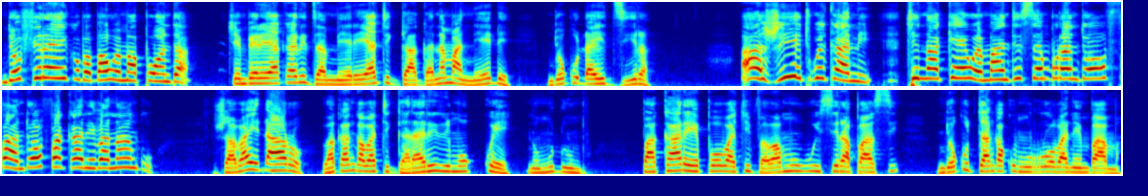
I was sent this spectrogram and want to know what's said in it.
ndofireiko baba wemaponda? Chembere yakaridza mhere yati gaga namanhede ndokudaidzira. Hazviitwi kani? Chinakewe mandisembura ndofa ndofa kani vanangu? Zvavaidaro vakanga vati gara ririmo kwe nomudumbu. Pakarepo vachibva vamuwisira pasi ndokutanga kumurova nembama.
